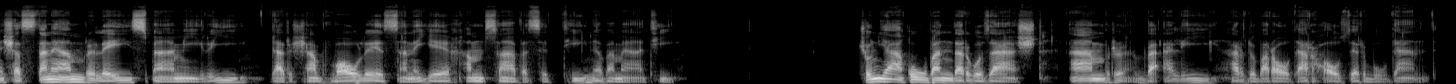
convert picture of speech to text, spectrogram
نشستن امر لیس به امیری در شوال سنه خمسه و ستین و معتی چون یعقوب اندر گذشت امر و علی هر دو برادر حاضر بودند.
